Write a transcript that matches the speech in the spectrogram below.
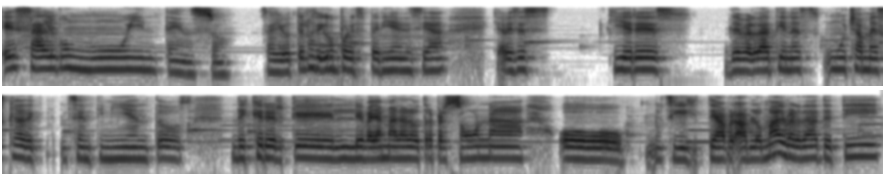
Es algo muy intenso. O sea, yo te lo digo por experiencia, que a veces quieres de verdad tienes mucha mezcla de sentimientos, de querer que le vaya mal a la otra persona, o si te hablo mal, ¿verdad? De ti,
